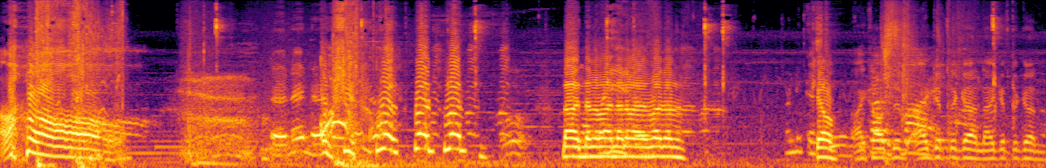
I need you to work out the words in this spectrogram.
Oh. Oh shit! Run! Run! Run! No, no, no, no, no, no, no, no. Kill. I called the, I get the gun, I get the gun.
